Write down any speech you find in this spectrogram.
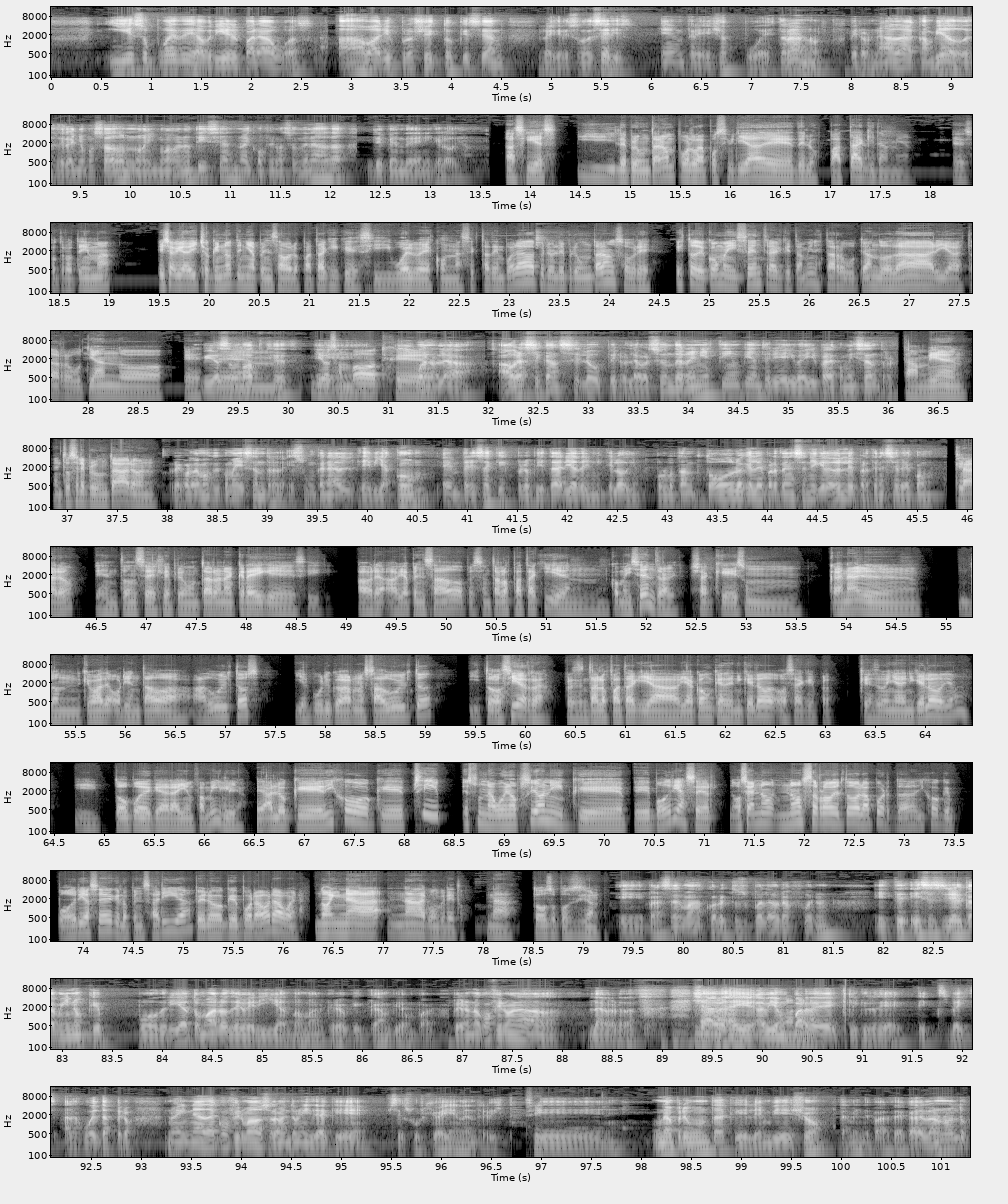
y eso puede abrir el paraguas a varios proyectos que sean regresos de series. Entre ellas puede estar Arnold, pero nada ha cambiado desde el año pasado, no hay nuevas noticias, no hay confirmación de nada, depende de Nickelodeon. Así es. Y le preguntaron por la posibilidad de, de los Pataki también, es otro tema. Ella había dicho que no tenía pensado los Pataki, que si vuelve es con una sexta temporada, pero le preguntaron sobre esto de Comedy Central, que también está reboteando Daria, está reboteando... Este, and Butthead. Beavis and eh, Butthead. y bueno, la, ahora se canceló, pero la versión de Ren y Stimpy en teoría iba a ir para Comedy Central. También. Entonces le preguntaron, Recordemos que Comedy Central es un canal de Viacom, empresa que es propietaria de Nickelodeon. Por lo tanto, todo lo que le pertenece a Nickelodeon le pertenece a Viacom. claro. Entonces le preguntaron a Craig que si ahora había pensado presentar los Pataki en Comedy Central, ya que es un canal donde, que va orientado a adultos y el público de Arno es adulto y todo cierra. Presentar los Pataki a Viacom, que es de Nickelodeon, o sea que, que es dueña de Nickelodeon, y todo puede quedar ahí en familia. Eh, A lo que dijo que sí, es una buena opción y que eh, podría ser. O sea, no, no cerró del todo la puerta, dijo que podría ser, que lo pensaría, pero que por ahora, bueno, no hay nada, nada concreto, nada, todo suposición. Eh, para ser más correcto, sus palabras fueron, este, ese sería el camino que podría tomar o debería tomar, creo que cambia un par. Pero no confirma nada, la verdad. ya No, no, hay- había un No, par de clics de clickbaits a las vueltas, pero no hay nada confirmado, solamente una idea que se surgió ahí en la entrevista. Sí. Eh, una pregunta que le envié yo, también de parte de acá del Arnoldo,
